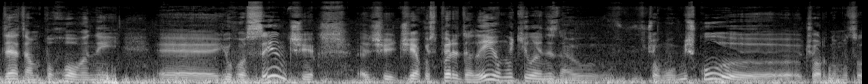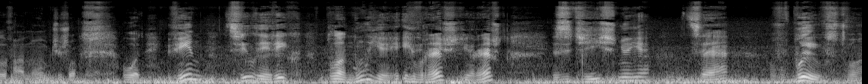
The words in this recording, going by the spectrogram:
де там похований е, його син, чи, чи, чи якось передали йому тіло, я не знаю, в в мішку е, чорному целофановому чи що. От. Він цілий рік планує і, врешті-решт, здійснює це вбивство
